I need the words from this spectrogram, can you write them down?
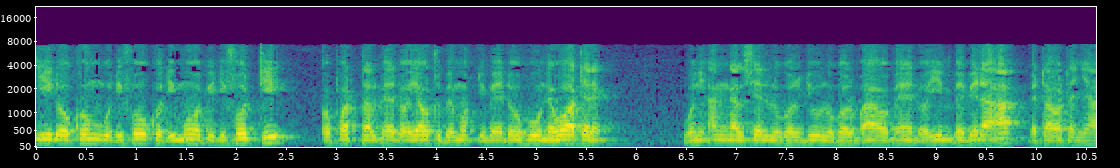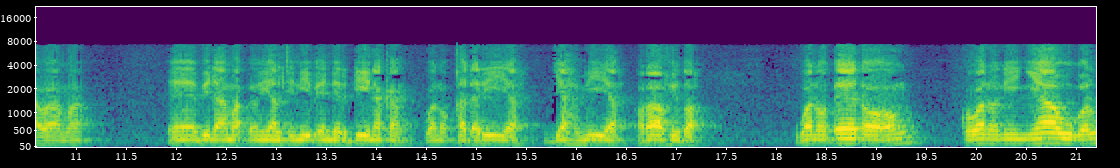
ɗiɗo konnguɗi fof ko ɗi mooɓi ɗi fotti ko pottal ɓeeɗo yawtuɓe moƴƴi ɓe dow huunde wootere woni anngal sellugol juulugol ɓaawo ɓeeɗo yimɓe biɗa a ɓe tawata ñaawaama e E, biɗa maɓɓe on yaltiniɓe nder dina kan. Wano kadariya jahmiya rafida. Wano ɓeeɗo on ko wano ni ñaawugol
